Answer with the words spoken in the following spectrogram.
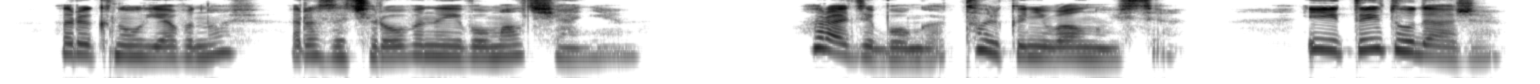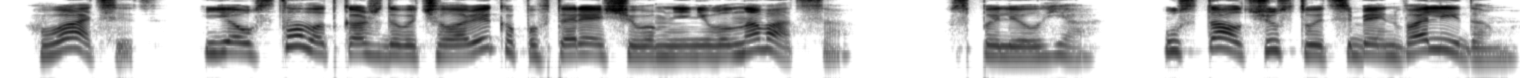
— рыкнул я вновь, разочарованный его молчанием. «Ради бога, только не волнуйся. И ты туда же. Хватит! Я устал от каждого человека, повторяющего мне не волноваться!» — вспылил я. «Устал чувствовать себя инвалидом!»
